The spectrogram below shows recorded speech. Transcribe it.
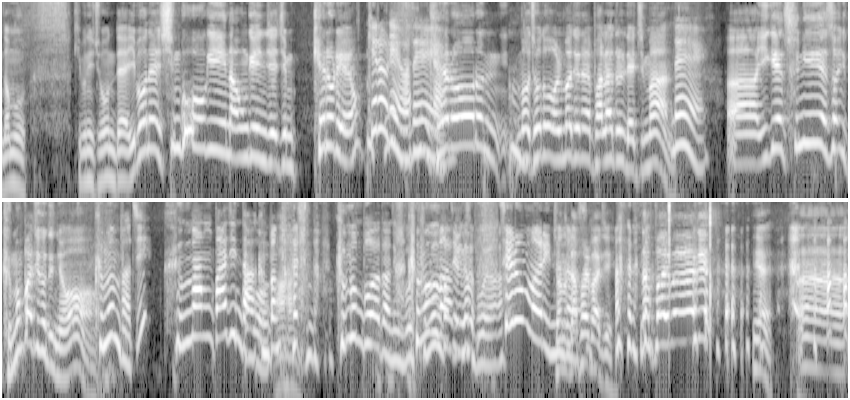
너무 기분이 좋은데 이번에 신곡이 나온 게 이제 지금 캐럴이에요. 캐럴이에요. 네. 캐럴은 뭐 저도 얼마 전에 발라드를 냈지만 네. 아 이게 순위에서 금방 빠지거든요. 금은 바지? 금방 아, 빠진다고. 금방 아. 빠진다. 금은 보아도 아니고 뭐 금은 바지가 뭐야? 새로운 말이 있는 저는 줄 알았어. 나팔 바지. 나팔 바지. 예. 아,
